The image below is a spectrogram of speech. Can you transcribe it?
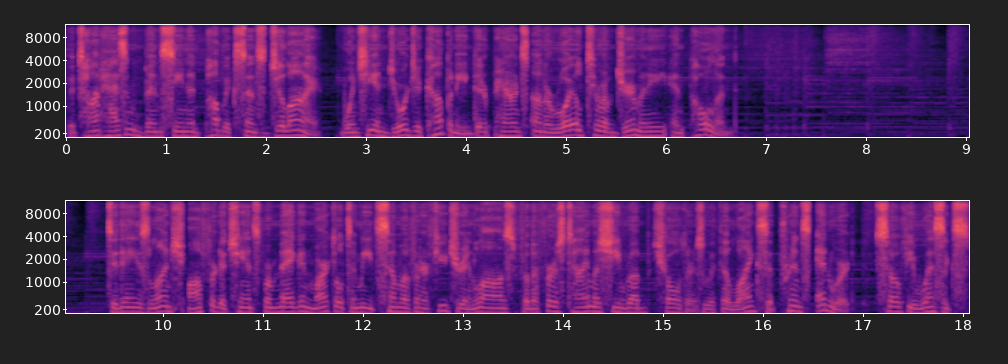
The tot hasn't been seen in public since July, when she and George accompanied their parents on a royal tour of Germany and Poland. Today's lunch offered a chance for Meghan Markle to meet some of her future in-laws for the first time as she rubbed shoulders with the likes of Prince Edward, Sophie Wessex,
